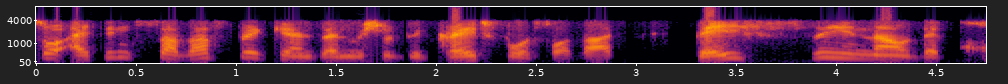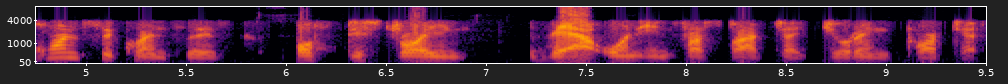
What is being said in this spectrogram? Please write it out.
So I think South Africans, and we should be grateful for that, they see now the consequences of destroying their own infrastructure during protests.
